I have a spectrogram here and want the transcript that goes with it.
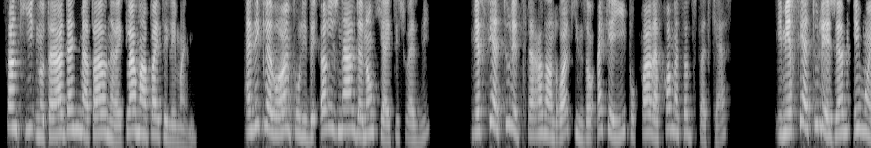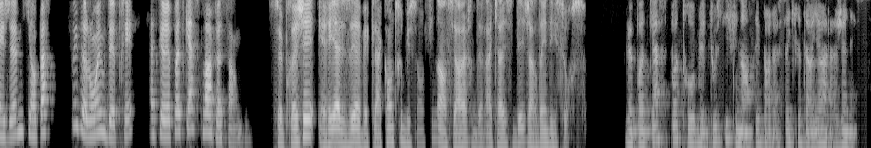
sans qui nos talents d'animateur n'auraient clairement pas été les mêmes. Annick Lebrun pour l'idée originale de nom qui a été choisie. Merci à tous les différents endroits qui nous ont accueillis pour faire la promotion du podcast. Et merci à tous les jeunes et moins jeunes qui ont participé de loin ou de près à ce que le podcast leur ressemble. Ce projet est réalisé avec la contribution financière de la Caisse des Jardins des Sources. Le podcast Pas de trouble est aussi financé par le Secrétariat à la jeunesse.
